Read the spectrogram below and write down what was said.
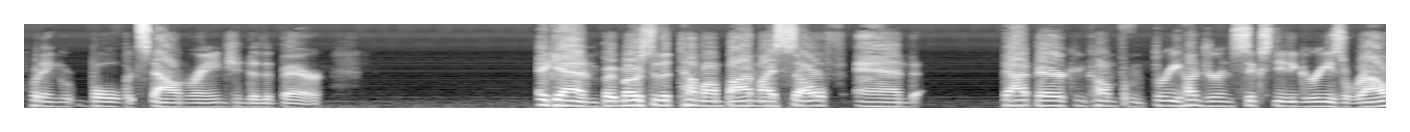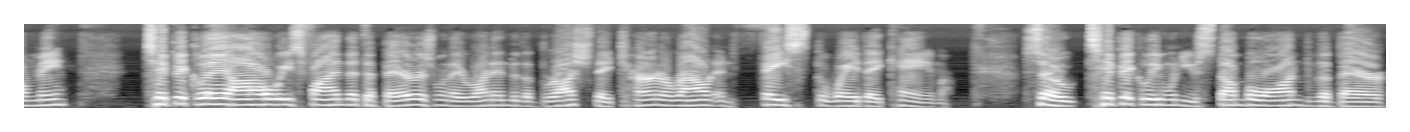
putting bullets down range into the bear. Again, but most of the time I'm by myself and that bear can come from 360 degrees around me. Typically, I always find that the bears, when they run into the brush, they turn around and face the way they came. So typically, when you stumble onto the bear,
